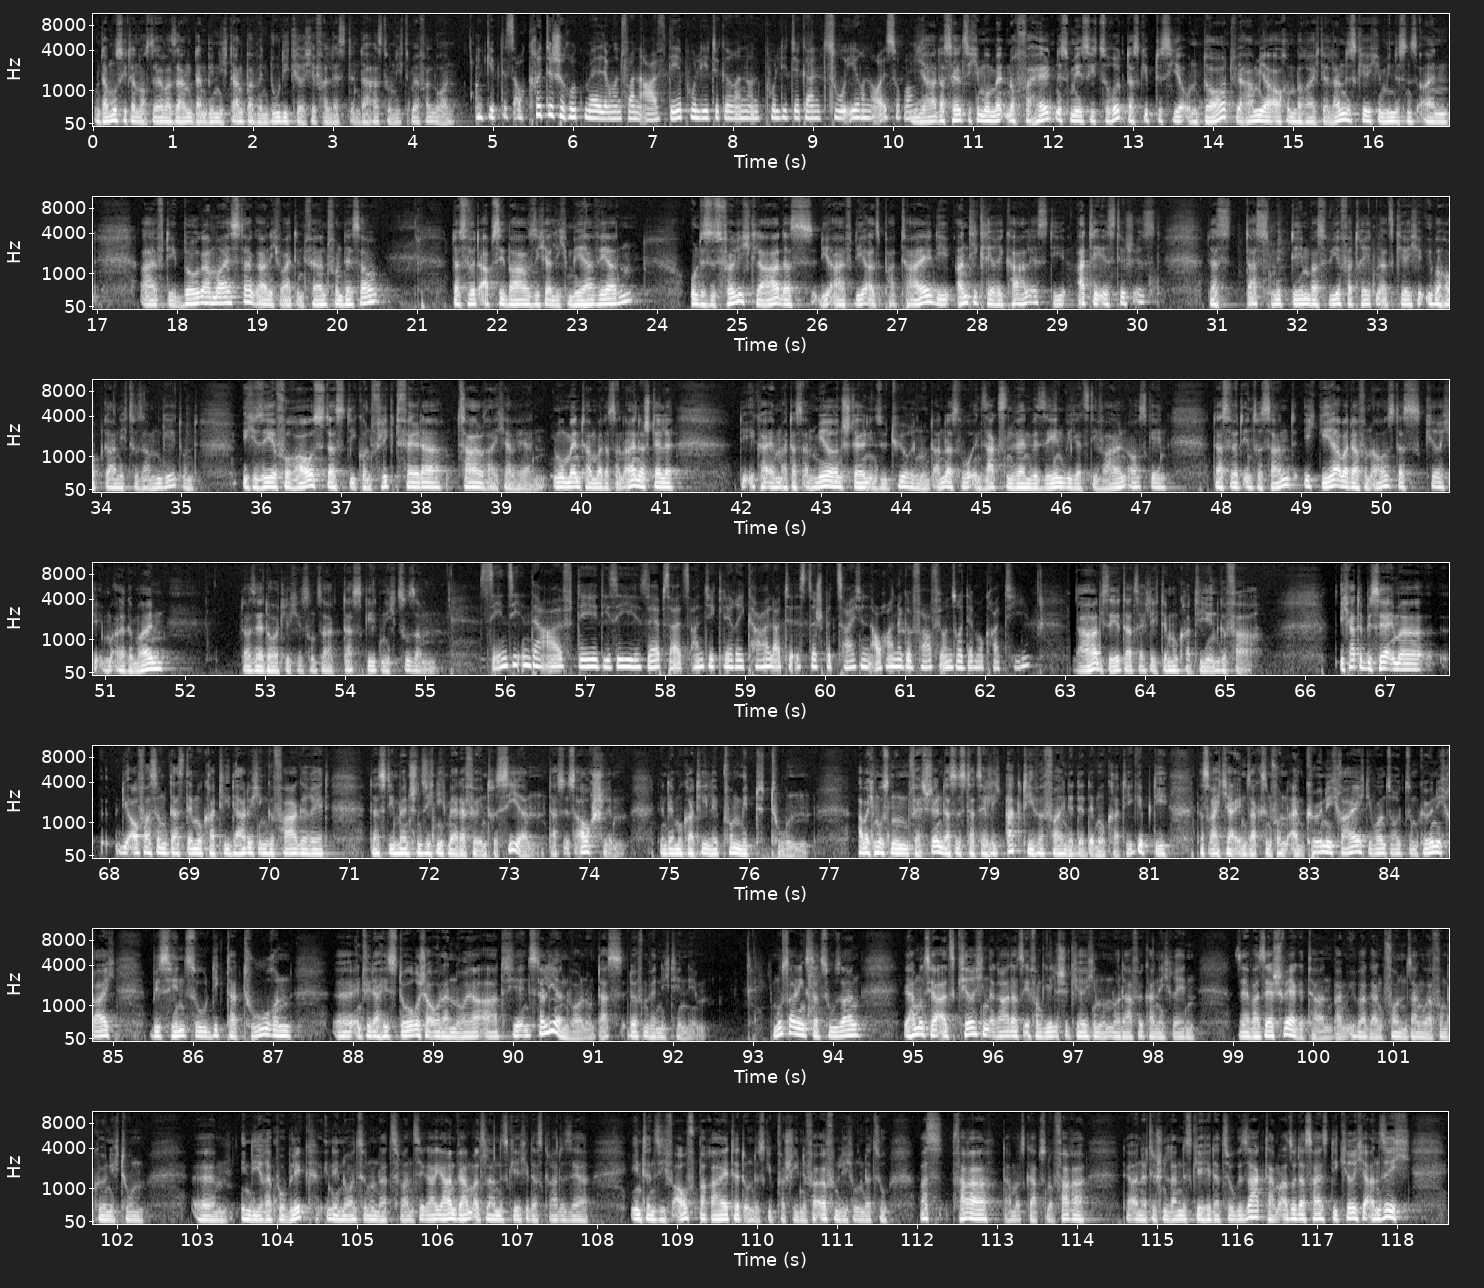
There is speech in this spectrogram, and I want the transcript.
Und da muss ich dann auch selber sagen, dann bin ich dankbar, wenn du die Kirche verlässt, denn da hast du nichts mehr verloren. Und gibt es auch kritische Rückmeldungen von AfD-Politikerinnen und Politikern zu ihren Äußerungen? Ja, das hält sich im Moment noch verhältnismäßig zurück. Das gibt es hier und dort. Wir haben ja auch im Bereich der Landeskirche mindestens einen AfD-Bürgermeister, gar nicht weit entfernt von Dessau. Das wird absehbar sicherlich mehr werden. Und es ist völlig klar, dass die AfD als Partei, die antiklerikal ist, die atheistisch ist, dass das mit dem, was wir vertreten als Kirche, überhaupt gar nicht zusammengeht. Und ich sehe voraus, dass die Konfliktfelder zahlreicher werden. Im Moment haben wir das an einer Stelle. Die EKM hat das an mehreren Stellen in Südthüringen und anderswo. In Sachsen werden wir sehen, wie jetzt die Wahlen ausgehen. Das wird interessant. Ich gehe aber davon aus, dass Kirche im Allgemeinen da sehr deutlich ist und sagt, das geht nicht zusammen. Sehen Sie in der AfD, die Sie selbst als antiklerikal, atheistisch bezeichnen, auch eine Gefahr für unsere Demokratie? Ja, ich sehe tatsächlich Demokratie in Gefahr. Ich hatte bisher immer die Auffassung, dass Demokratie dadurch in Gefahr gerät, dass die Menschen sich nicht mehr dafür interessieren. Das ist auch schlimm, denn Demokratie lebt vom Mittun. Aber ich muss nun feststellen, dass es tatsächlich aktive Feinde der Demokratie gibt, die, das reicht ja in Sachsen von einem Königreich, die wollen zurück zum Königreich, bis hin zu Diktaturen, äh, entweder historischer oder neuer Art hier installieren wollen. Und das dürfen wir nicht hinnehmen. Ich muss allerdings dazu sagen, wir haben uns ja als Kirchen, gerade als evangelische Kirchen, und nur dafür kann ich reden, selber sehr schwer getan beim Übergang von, sagen wir, vom Königtum ähm, in die Republik in den 1920er Jahren. Wir haben als Landeskirche das gerade sehr intensiv aufbereitet und es gibt verschiedene Veröffentlichungen dazu, was Pfarrer, damals gab es nur Pfarrer der Anhaltischen Landeskirche dazu gesagt haben. Also das heißt, die Kirche an sich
